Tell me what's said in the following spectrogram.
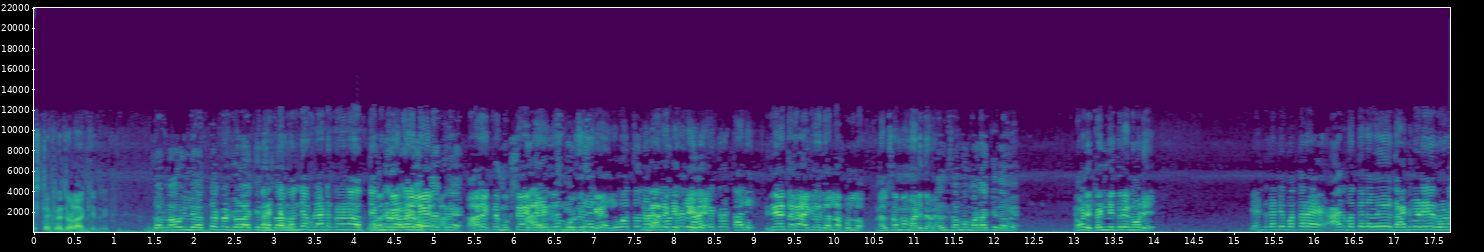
ಎಷ್ಟು ಎಕರೆ ಜೋಳ ಹಾಕಿದ್ರಿ? ಸರ್ ನಾವು ಇಲ್ಲಿ ಹತ್ತು ಎಕರೆ ಜೋಳ ಹಾಕಿದ್ರೆ ಸರ್. ಒಂದೇ ಫ್ಲಾಟ್ ಕಣ ಹತ್ತು ಎಕರೆ. ಹತ್ತು ಎಕರೆ. ಆರು ಎಕರೆ ಮುಗಿಸಿ ಆಯ್ತು ಎರಡು ದಿವಸ ಮೂರು ದಿವಸಕ್ಕೆ. ಇವತ್ತು ನಾಲ್ಕು ಎಕರೆ ಇದೆ. ಎಕರೆ ಖಾಲಿ. ಇದೇ ತರ ಆಗಿರೋದೆಲ್ಲ ಫುಲ್ ನೆಲ್ಸಮ್ಮ ಮಾಡಿದಾವೆ ನೆಲ್ಸಮ್ಮ ಮಾಡಾಕಿದಾವೆ ನೋಡಿ ಕಣ್ಣಿದ್ರೆ ನೋಡಿ. ಎಂಟು ಗಂಟೆಗೆ ಬರ್ತಾರೆ. ಆನ್ ಬರ್ತಿದಾವೆ ದಾಟಬೇಡಿ ರೋಡ್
